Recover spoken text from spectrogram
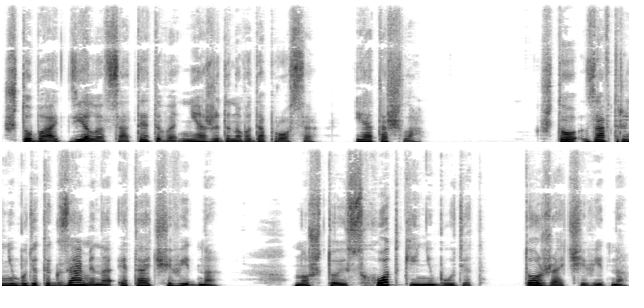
чтобы отделаться от этого неожиданного допроса, и отошла. Что завтра не будет экзамена, это очевидно, но что и сходки не будет, тоже очевидно.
